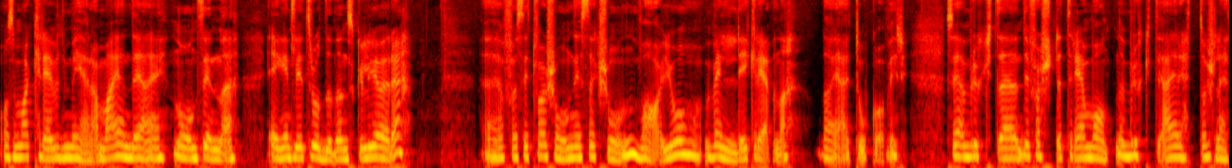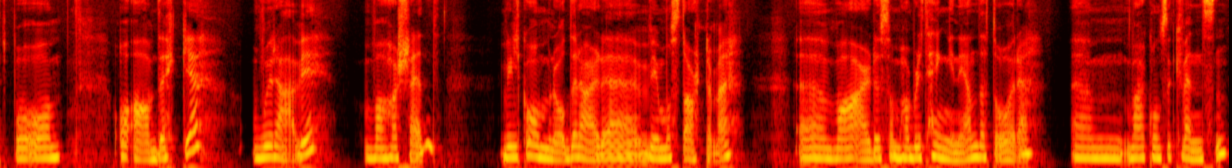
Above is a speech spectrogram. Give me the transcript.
og som har krevd mer av meg enn det jeg noensinne egentlig trodde den skulle gjøre. Eh, for situasjonen i seksjonen var jo veldig krevende da jeg tok over. Så jeg brukte, de første tre månedene brukte jeg rett og slett på å, å avdekke hvor er vi, hva har skjedd, hvilke områder er det vi må starte med, eh, hva er det som har blitt hengende igjen dette året, hva er konsekvensen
